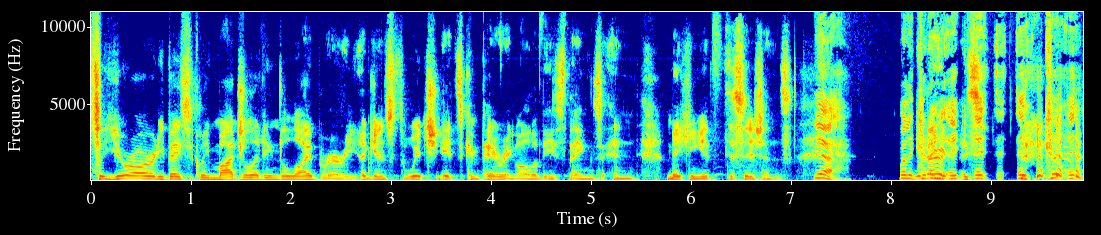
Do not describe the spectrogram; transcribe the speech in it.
so you're already basically modulating the library against which it's comparing all of these things and making its decisions. Yeah. Well, it could. Well, it, it, it, it could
